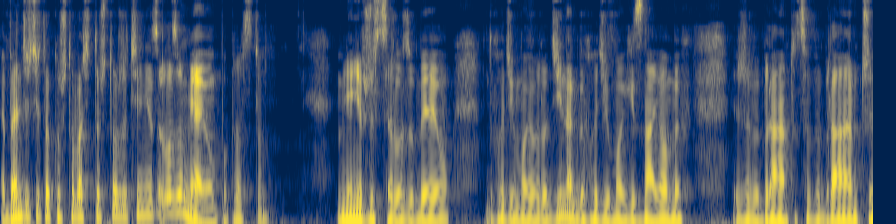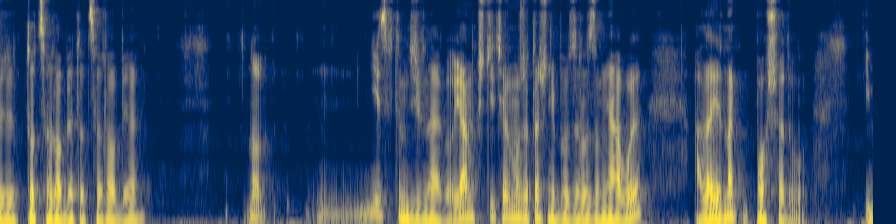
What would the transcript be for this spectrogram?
będzie cię to kosztować też to, że cię nie zrozumieją po prostu. Mnie nie wszyscy rozumieją, gdy chodzi o moją rodzinę, gdy chodzi o moich znajomych, że wybrałem to, co wybrałem, czy to, co robię, to, co robię. No, nic w tym dziwnego. Jan Chrzciciel może też nie był zrozumiały, ale jednak poszedł. I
